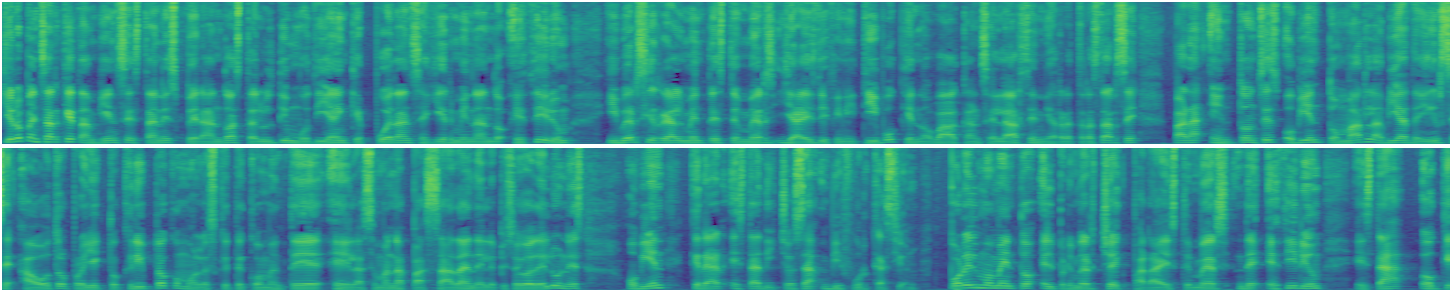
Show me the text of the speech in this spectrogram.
Quiero pensar que también se están esperando hasta el último día en que puedan seguir minando Ethereum y ver si realmente este merge ya es definitivo, que no va a cancelarse ni a retrasarse, para entonces o bien tomar la vía de irse a otro proyecto cripto como los que te comenté eh, la semana pasada en el episodio de lunes, o bien crear esta dichosa bifurcación. Por el momento, el primer check para este merge de Ethereum está ok.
